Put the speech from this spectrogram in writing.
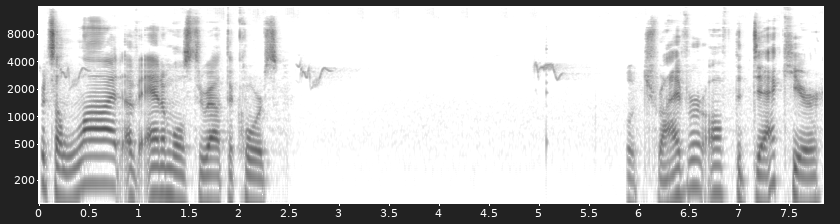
puts a lot of animals throughout the course. Well, driver off the deck here.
